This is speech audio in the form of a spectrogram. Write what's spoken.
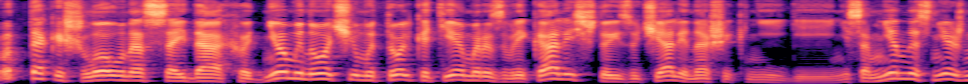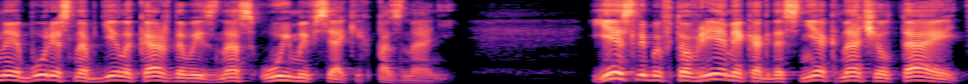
Вот так и шло у нас с Айдахо. Днем и ночью мы только тем и развлекались, что изучали наши книги. И, несомненно, снежная буря снабдила каждого из нас уймой всяких познаний. Если бы в то время, когда снег начал таять,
